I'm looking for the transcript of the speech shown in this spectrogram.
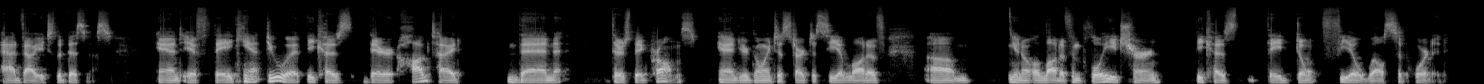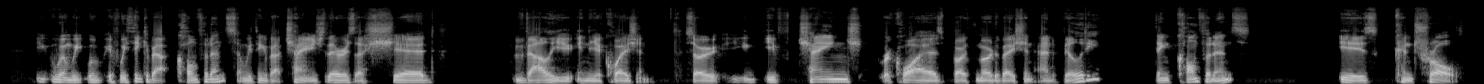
add value to the business. And if they can't do it because they're hogtied, then there's big problems. And you're going to start to see a lot of, um, you know, a lot of employee churn because they don't feel well supported. When we, if we think about confidence and we think about change, there is a shared value in the equation. So if change requires both motivation and ability, then confidence is control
